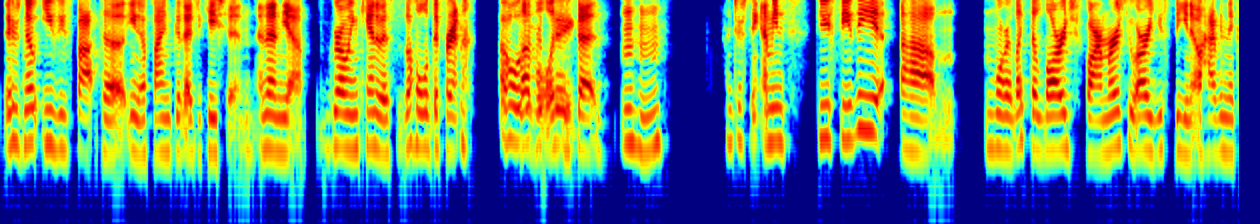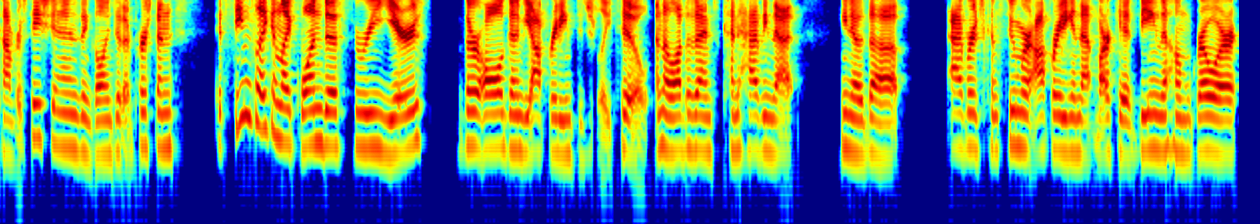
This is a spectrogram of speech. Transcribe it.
there's no easy spot to, you know, find good education. And then, yeah, growing cannabis is a whole different a whole level, different like you said. Mm-hmm. Interesting. I mean, do you see the, um, more like the large farmers who are used to, you know, having the conversations and going to their person, it seems like in like one to three years, they're all going to be operating digitally too. And a lot of times, kind of having that, you know, the average consumer operating in that market, being the home grower,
